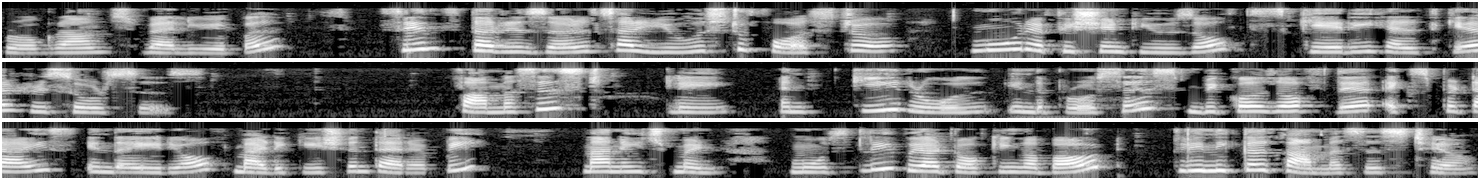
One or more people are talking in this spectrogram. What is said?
programs valuable since the results are used to foster more efficient use of scarce healthcare resources. Pharmacists play a key role in the process because of their expertise in the area of medication therapy management. Mostly we are talking about clinical pharmacists here.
